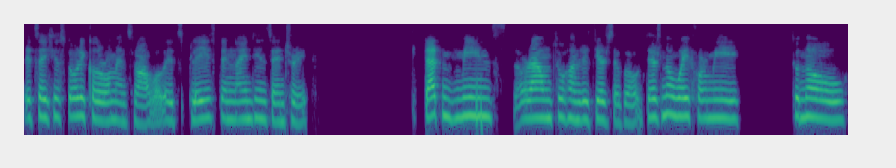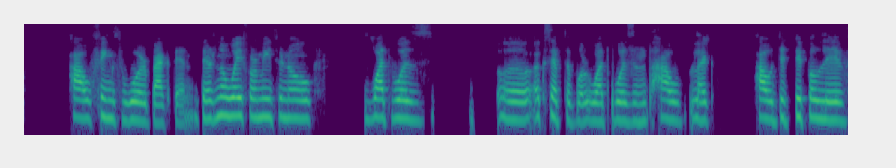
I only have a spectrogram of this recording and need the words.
it's a historical romance novel. It's placed in 19th century that means around 200 years ago. There's no way for me to know how things were back then. There's no way for me to know what was uh, acceptable what wasn't how like how did people live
